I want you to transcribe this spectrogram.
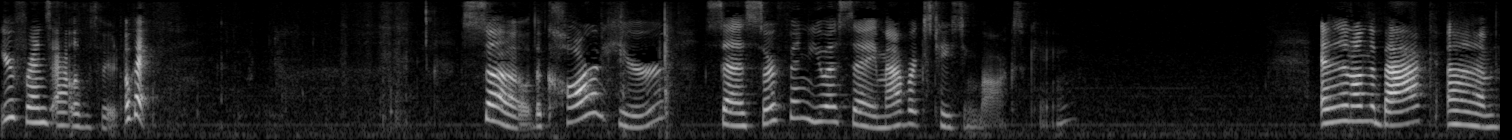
Your friends at Love with Food. Okay. So, the card here says Surfing USA Mavericks Tasting Box. Okay. And then on the back, um,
